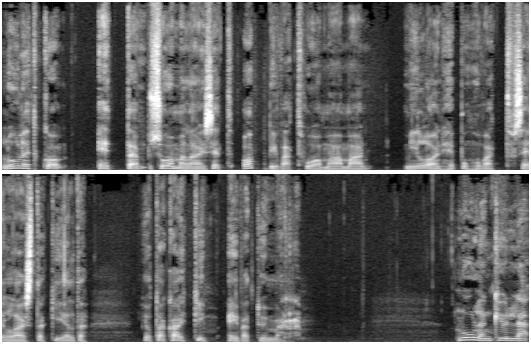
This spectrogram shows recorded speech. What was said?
Luuletko, että suomalaiset oppivat huomaamaan, milloin he puhuvat sellaista kieltä, jota kaikki eivät ymmärrä? Luulen kyllä,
